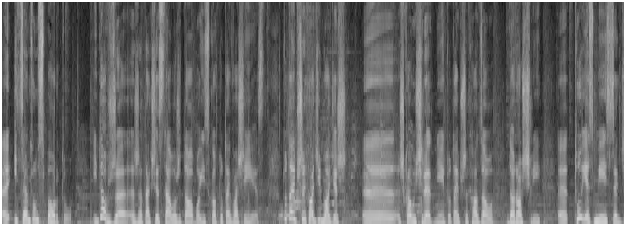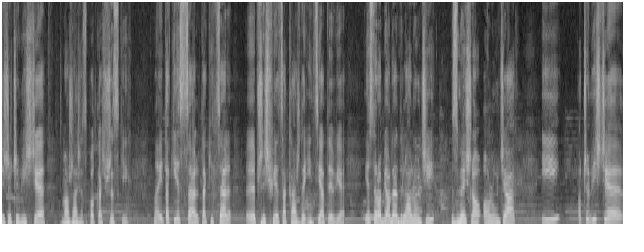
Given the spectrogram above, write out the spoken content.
y, i centrum sportu. I dobrze, że tak się stało, że to boisko tutaj właśnie jest. Tutaj przychodzi młodzież y, szkoły średniej, tutaj przychodzą dorośli. Y, tu jest miejsce, gdzie rzeczywiście można się spotkać wszystkich. No i taki jest cel. Taki cel y, przyświeca każdej inicjatywie. Jest robione dla ludzi, z myślą o ludziach i oczywiście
